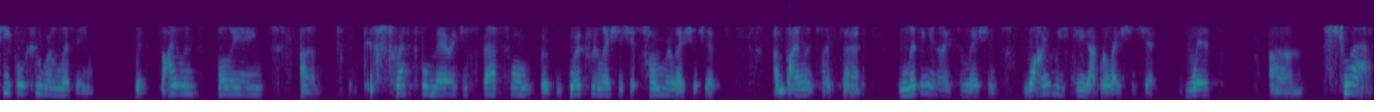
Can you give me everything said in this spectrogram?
people who are living with violence, bullying, um, stressful marriages, stressful uh, work relationships, home relationships, um, violence, I've said, living in isolation, why we see that relationship with um, stress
